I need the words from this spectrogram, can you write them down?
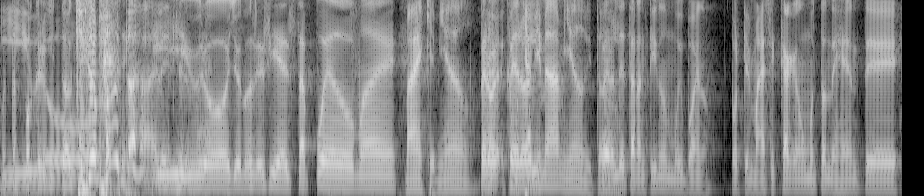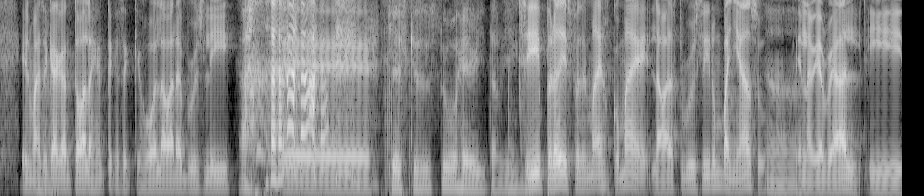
What the "Y, fuck bro, about?" Y, bro, yo no sé si esta puedo, mae. Mae, qué miedo. Pero- como pero que a mí me da miedo y todo. Pero el de Tarantino es muy bueno. Porque el mae se caga en un montón de gente. El mae se caga en toda la gente que se quejó de la vara de Bruce Lee. Eh, Que es que eso estuvo heavy también. sí, pero después el mae dijo, como, mae, la vara es que Bruce Lee era un bañazo Ajá. en la vida real. Y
